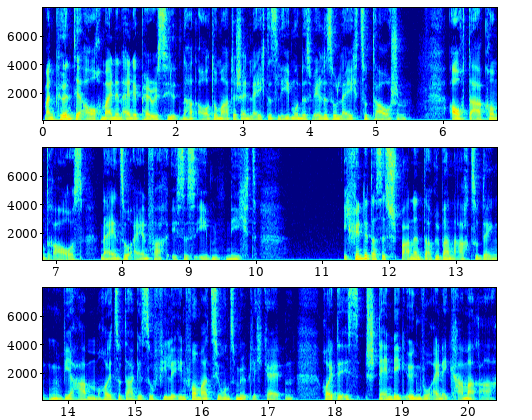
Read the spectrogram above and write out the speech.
Man könnte auch meinen, eine Paris Hilton hat automatisch ein leichtes Leben und es wäre so leicht zu tauschen. Auch da kommt raus, nein, so einfach ist es eben nicht. Ich finde, das ist spannend, darüber nachzudenken. Wir haben heutzutage so viele Informationsmöglichkeiten. Heute ist ständig irgendwo eine Kamera,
